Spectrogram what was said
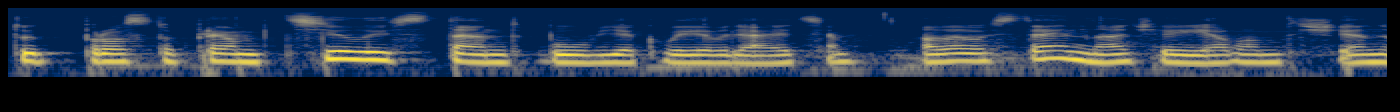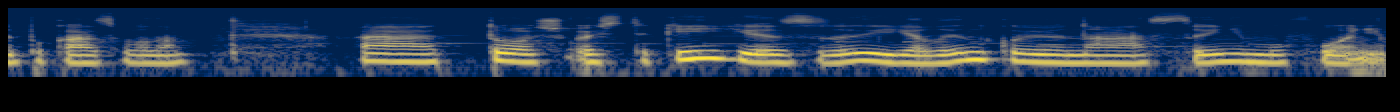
Тут просто прям цілий стенд був, як виявляється. Але ось цей, наче я вам ще не показувала. Тож, ось такий з ялинкою на синьому фоні.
